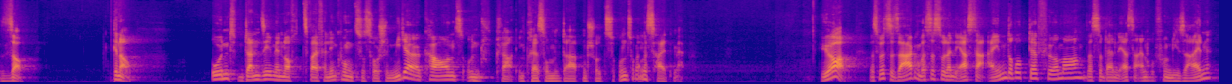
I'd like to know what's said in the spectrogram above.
So. Genau. Und dann sehen wir noch zwei Verlinkungen zu Social Media Accounts und klar, Impressum, Datenschutz und sogar eine Sitemap. Ja, was würdest du sagen? Was ist so dein erster Eindruck der Firma? Was ist so dein erster Eindruck vom Design?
